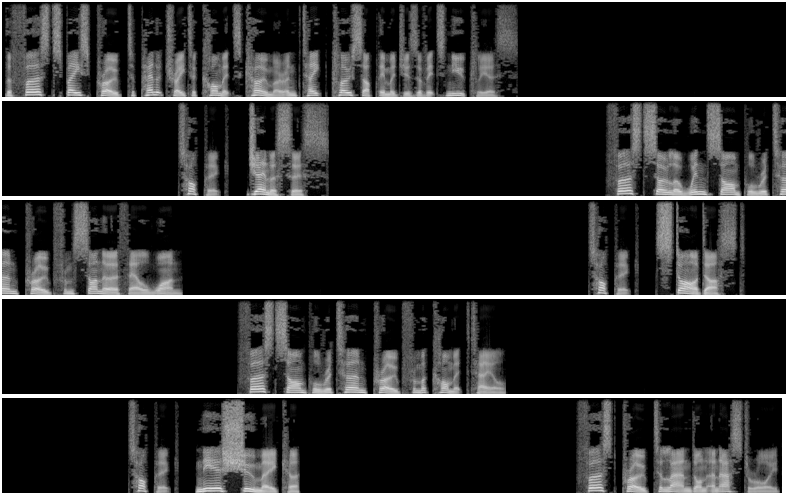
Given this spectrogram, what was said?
The first space probe to penetrate a comet's coma and take close-up images of its nucleus. Topic: Genesis. First solar wind sample return probe from Sun-Earth L1. Topic: Stardust. First sample return probe from a comet tail. Topic: Near Shoemaker First probe to land on an asteroid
